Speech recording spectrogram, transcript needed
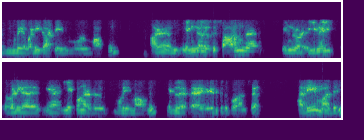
நம்முடைய வழிகாட்டி மூலமாகவும் எங்களுக்கு சார்ந்த எங்களோட இணை வழி அஹ், இயக்குனர்கள் மூலியமாகவும் இதுல எடுத்துட்டு போறோம் சார். அதே மாதிரி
